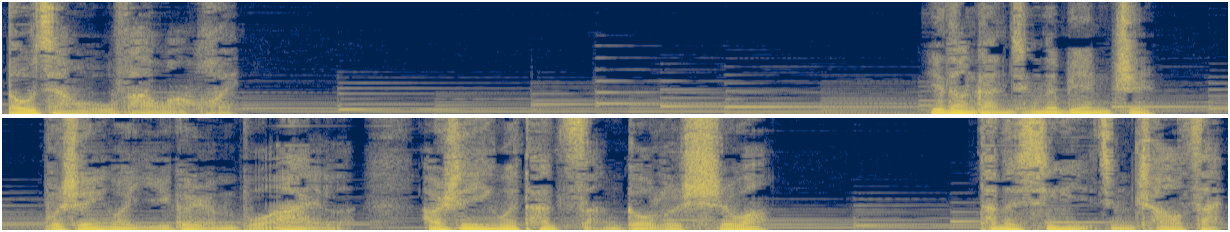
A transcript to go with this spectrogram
都将无法挽回。一段感情的变质。不是因为一个人不爱了，而是因为他攒够了失望，他的心已经超载，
